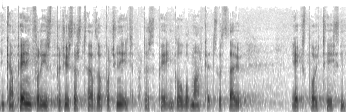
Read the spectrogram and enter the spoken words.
and campaigning for these producers to have the opportunity to participate in global markets without exploitation.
